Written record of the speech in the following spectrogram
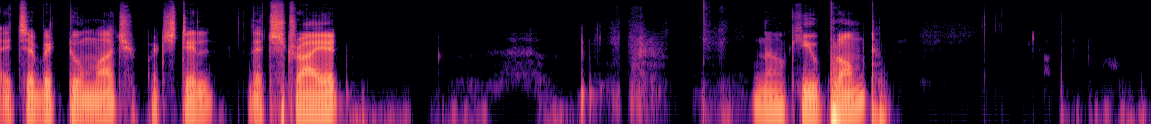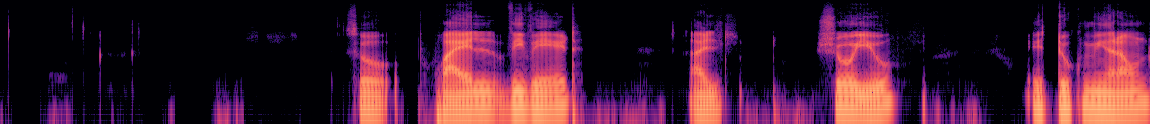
it's a bit too much, but still, let's try it. Now queue prompt. So while we wait, I'll show you. It took me around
